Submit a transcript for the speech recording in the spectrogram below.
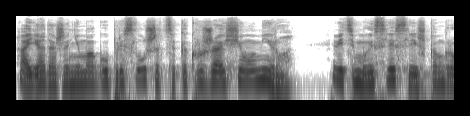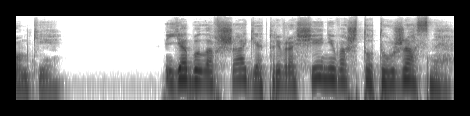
а я даже не могу прислушаться к окружающему миру, ведь мысли слишком громкие. Я была в шаге от превращения во что-то ужасное.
